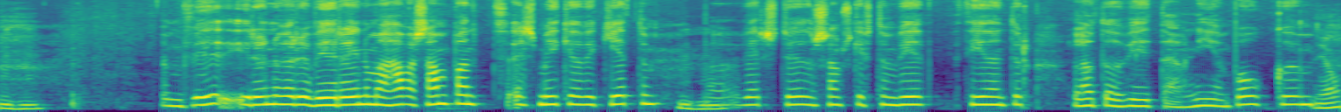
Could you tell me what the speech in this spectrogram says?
Mhm. um, við, í raun og veru, við reynum að hafa samband eins mikið að við getum, að vera í stöðum samskiptum við þýðendur, láta það vita af nýjum bókum, Já.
